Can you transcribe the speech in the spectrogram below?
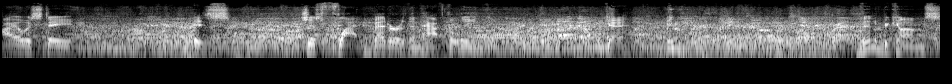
Iowa State is just flat better than half the league. Okay? then it becomes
